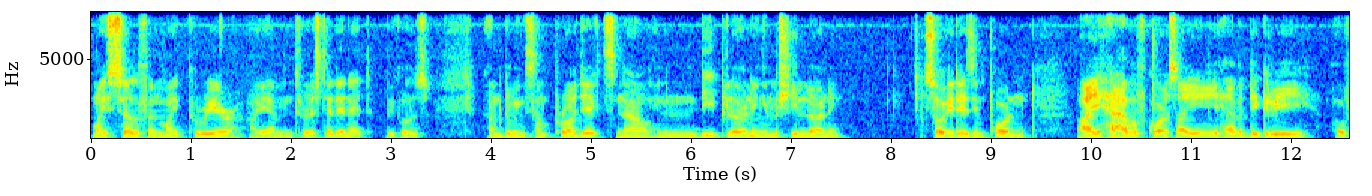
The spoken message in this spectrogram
myself and my career. I am interested in it because I'm doing some projects now in deep learning and machine learning. So it is important. I have, of course, I have a degree of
